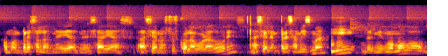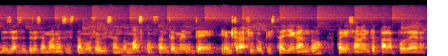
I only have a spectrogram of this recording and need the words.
como empresa las medidas necesarias hacia nuestros colaboradores, hacia la empresa misma y del mismo modo, desde hace tres semanas estamos revisando más constantemente el tráfico que está llegando, precisamente para poder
